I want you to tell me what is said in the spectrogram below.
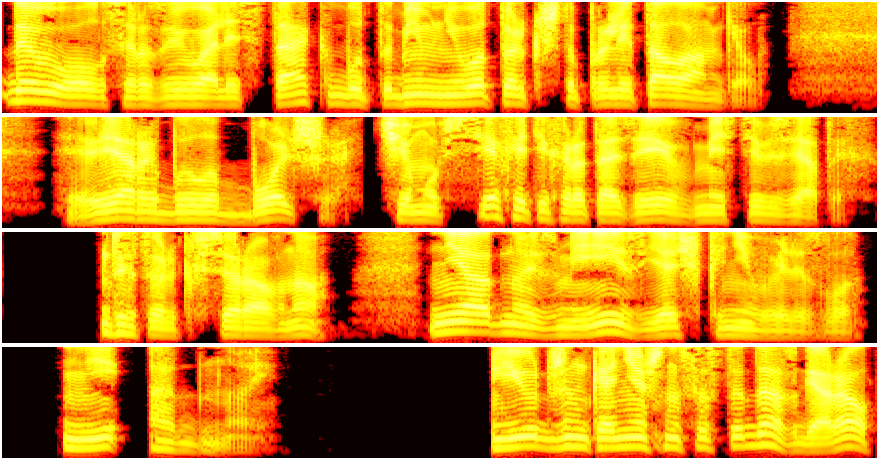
да волосы развивались так, будто мимо него только что пролетал ангел. Веры было больше, чем у всех этих ротозеев вместе взятых. Да только все равно, ни одной змеи из ящика не вылезло. Ни одной. Юджин, конечно, со стыда сгорал,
